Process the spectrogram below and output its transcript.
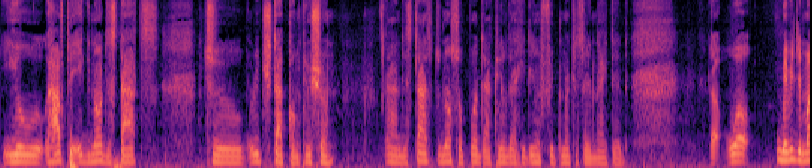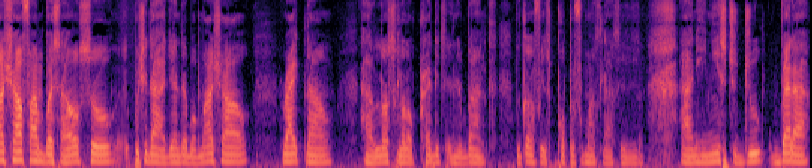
You have to ignore the stats to reach that conclusion. And the stats do not support that claim that he didn't fit Manchester United. Uh, well, maybe the Martial fanboys are also pushing that agenda, but Martial, right now has lost a lot of credit in the bank because of his poor performance last season. And he needs to do better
